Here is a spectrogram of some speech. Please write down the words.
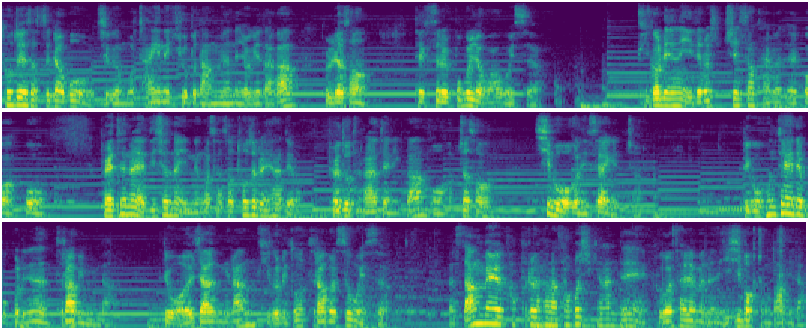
토드에서 쓰려고 지금 뭐 장인의 큐브 남으면 여기다가 돌려서 덱스를 뽑으려고 하고 있어요. 귀걸이는 이대로 17성 달면 될 것 같고 벨트는 에디션에 있는 거 사서 토드를 해야 돼요. 별도 달아야 되니까 뭐 합쳐서 15억은 있어야겠죠. 그리고 혼테일의 목걸이는 드랍입니다. 그리고 얼장이랑 귀걸이도 드랍을 쓰고 있어요. 쌍멜 카프를 하나 사고 싶긴 한데 그걸 사려면 20억 정도 합니다.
